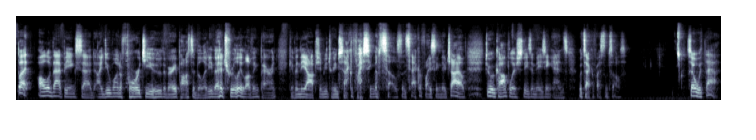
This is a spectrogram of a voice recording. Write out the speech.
But all of that being said, I do want to forward to you the very possibility that a truly loving parent, given the option between sacrificing themselves and sacrificing their child to accomplish these amazing ends, would sacrifice themselves. So, with that,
